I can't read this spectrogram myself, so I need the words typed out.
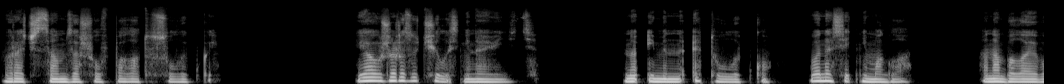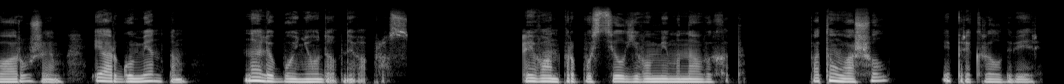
Врач сам зашел в палату с улыбкой. Я уже разучилась ненавидеть. Но именно эту улыбку выносить не могла. Она была его оружием и аргументом на любой неудобный вопрос. Иван пропустил его мимо на выход. Потом вошел и прикрыл дверь.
